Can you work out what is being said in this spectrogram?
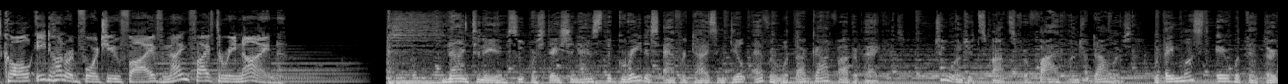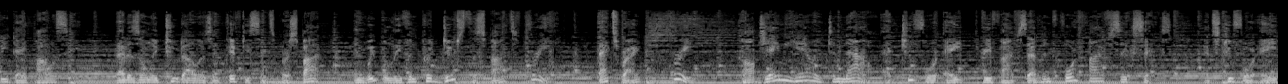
call 800 425 9539. 910 AM Superstation has the greatest advertising deal ever with our Godfather package. 200 spots for $500 with a must air within 30 day policy. That is only $2.50 per spot, and we will even produce the spots free. That's right, free. Call Jamie Harrington now at 248 357 4566. That's 248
